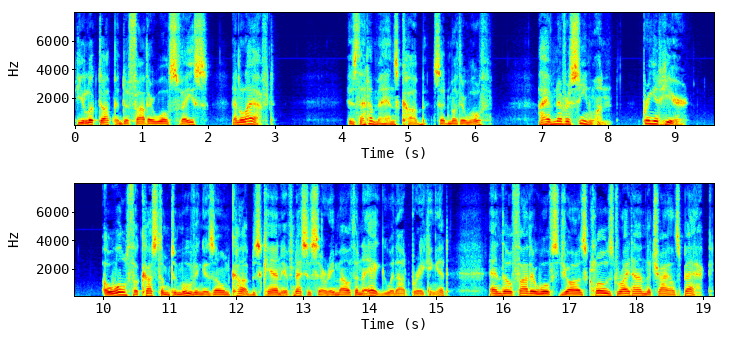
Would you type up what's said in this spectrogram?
He looked up into Father Wolf's face and laughed. Is that a man's cub? said Mother Wolf. I have never seen one. Bring it here. A wolf accustomed to moving his own cubs can, if necessary, mouth an egg without breaking it, and though Father Wolf's jaws closed right on the child's back,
